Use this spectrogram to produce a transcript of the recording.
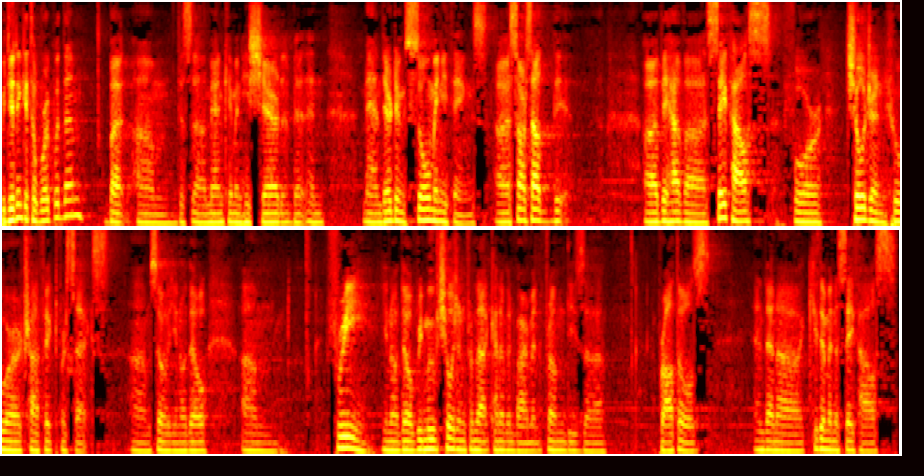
We didn't get to work with them, but um, this uh, man came and he shared a bit, and man, they're doing so many things. Uh, starts out, the, uh, they have a safe house for children who are trafficked for sex. Um, so, you know, they'll um, free, you know, they'll remove children from that kind of environment, from these uh, brothels, and then uh, keep them in a safe house.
